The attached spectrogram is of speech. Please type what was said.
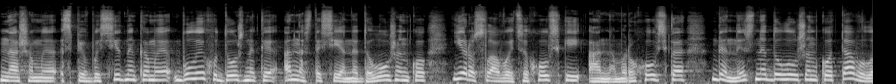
Нашими співбесідниками були художники Анастасія Недоложенко, Ярослав Войцеховський, Анна Мороховська, Денис Недоложенко та Володимир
